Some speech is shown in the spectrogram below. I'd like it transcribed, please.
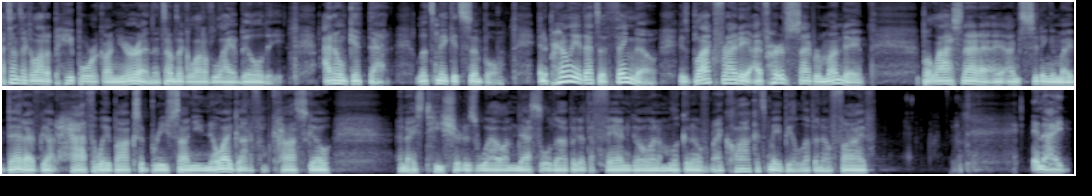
that sounds like a lot of paperwork on your end. That sounds like a lot of liability. I don't get that. Let's make it simple. And apparently that's a thing though, because Black Friday, I've heard of Cyber Monday, but last night I, am sitting in my bed. I've got Hathaway box of briefs on. You know I got it from Costco. A nice T-shirt as well. I'm nestled up. I got the fan going. I'm looking over my clock. It's maybe 11:05, and I,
